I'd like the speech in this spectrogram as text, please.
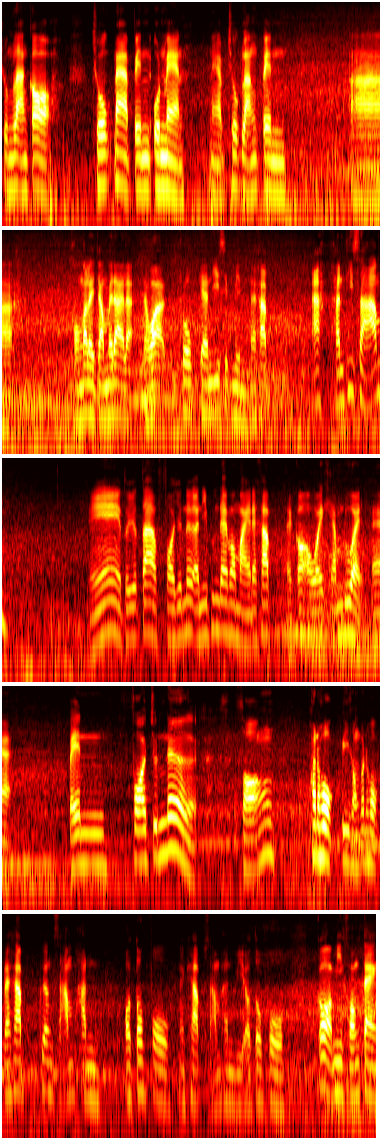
ช่วงล่างก็โชคหน้าเป็นโอนแมนนะครับโชคหลังเป็นอาของอะไรจำไม่ได้แล้วแต่ว่าโชคแกน 20 มิลนะครับอะคันที่ 3 นี่ Toyota Fortuner อันนี้เพิ่งได้มาใหม่นะครับ แต่ก็เอาไว้แคมป์ด้วยนะฮะเป็น Fortuner 2006 ปี 2006 นะครับ เครื่อง 3,000 Auto 4นะครับ 3,000 V Auto 4ก็มีของแต่ง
